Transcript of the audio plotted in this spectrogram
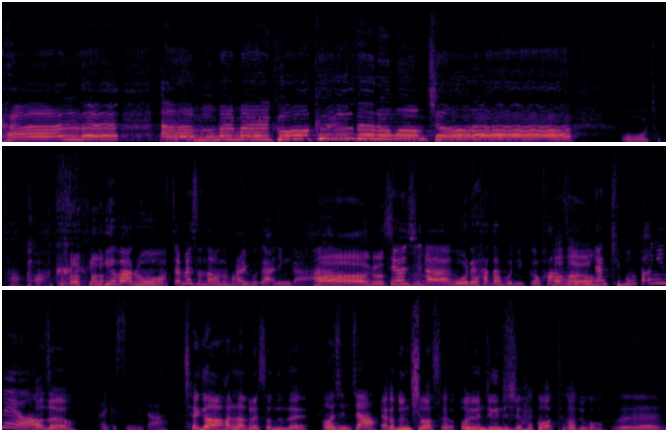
할래 아무 말 말고 그대로 멈춰라 오 좋다. 와, 이게 바로 짬에서 나오는 vibe가 아닌가. 아 그렇습니다. 태연 씨랑 오래 하다 보니까 화음은 그냥 기본 빵이네요. 맞아요. 알겠습니다. 제가 할라 그랬었는데. 어 진짜? 약간 눈치 봤어요. 어 왠지 은지 씨가 할 것 같아가지고. 왜?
